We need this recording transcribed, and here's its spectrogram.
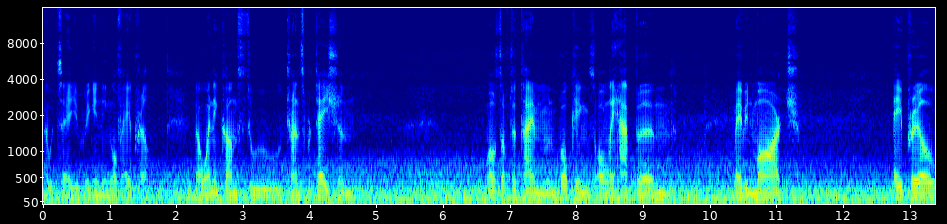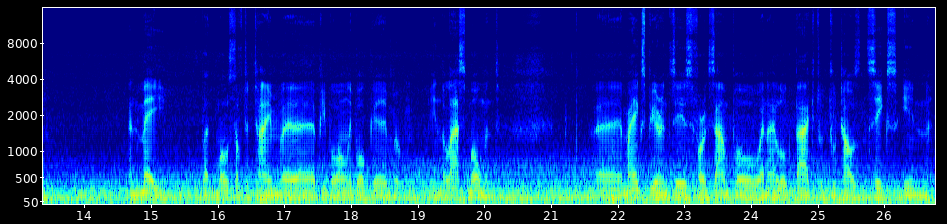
I would say beginning of April. Now, when it comes to transportation, most of the time bookings only happen maybe in March April and May, but most of the time uh, people only book uh, in the last moment. Uh, my experience is, for example, when I look back to 2006 in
